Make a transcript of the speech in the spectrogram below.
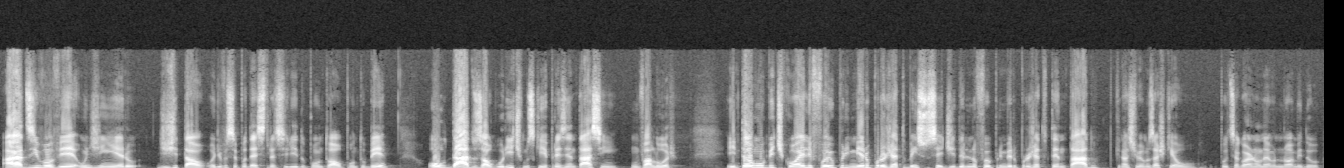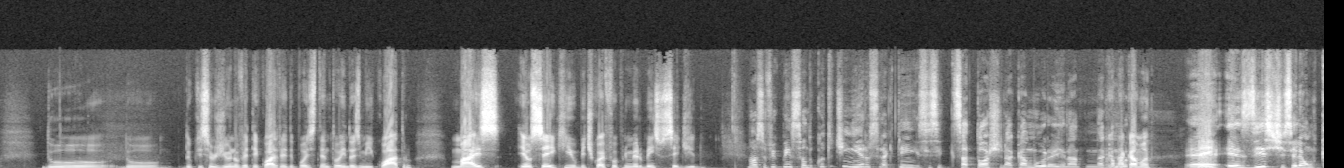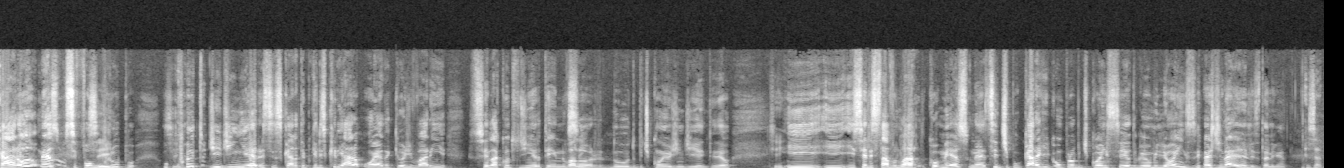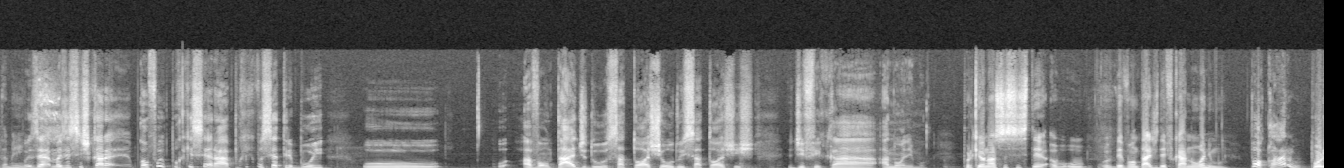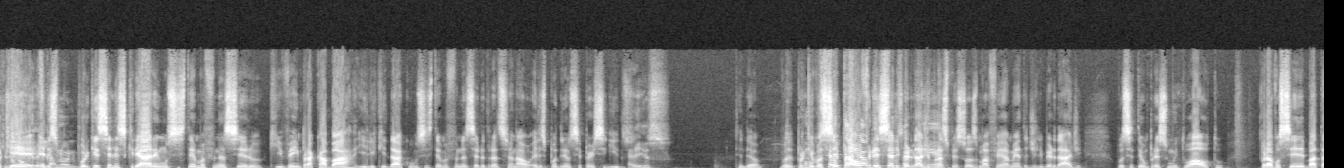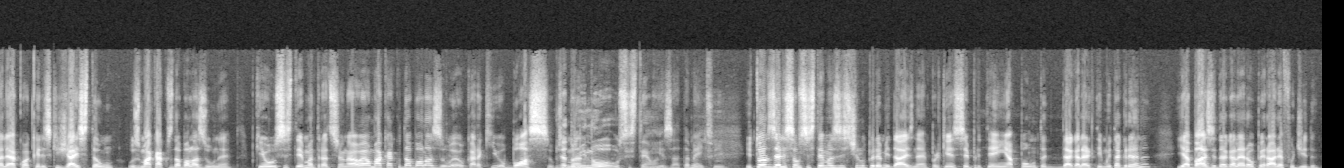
a desenvolver um dinheiro digital, onde você pudesse transferir do ponto A ao ponto B, ou dados, algoritmos que representassem um valor. Então o Bitcoin ele foi o primeiro projeto bem sucedido, ele não foi o primeiro projeto tentado, que nós tivemos, acho que é o. Putz, agora não lembro o nome do, do, do, do que surgiu em 94 e depois tentou em 2004, mas eu sei que o Bitcoin foi o primeiro bem sucedido. Nossa, eu fico pensando, quanto dinheiro será que tem esse, esse Satoshi Nakamura aí na, Nakamura? Nakamoto. É, existe, se ele é um cara, ou mesmo se for um Sim. grupo, o quanto de dinheiro esses caras têm, porque eles criaram a moeda que hoje vale, sei lá quanto dinheiro tem no valor do, do Bitcoin hoje em dia, entendeu? Sim. E, e- e se eles estavam lá no começo, né? Se tipo, o cara que comprou Bitcoin cedo ganhou milhões, imagina eles, tá ligado? Exatamente. Pois é, mas esses caras. Qual foi. Por que será? Por que, que você atribui o, o- a vontade do Satoshi ou dos Satoshis de ficar anônimo? Porque o nosso sistema. O, o, de vontade de ficar anônimo. Pô, claro. que Porque eles eles, porque se eles criarem um sistema financeiro que vem para acabar e liquidar com o sistema financeiro tradicional, eles poderiam ser perseguidos, É isso? entendeu? Porque Como você você para oferecer a liberdade para é? as pessoas, uma ferramenta de liberdade, você tem um preço muito alto para você batalhar com aqueles que já estão os macacos da bola azul, né? Porque o sistema tradicional é o macaco da bola azul, é o cara que o boss, o que Já manda. dominou o sistema. Exatamente. Sim. E todos eles são sistemas estilo piramidais, né? Porque sempre tem a ponta da galera que tem muita grana e a base da galera operária fudida.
